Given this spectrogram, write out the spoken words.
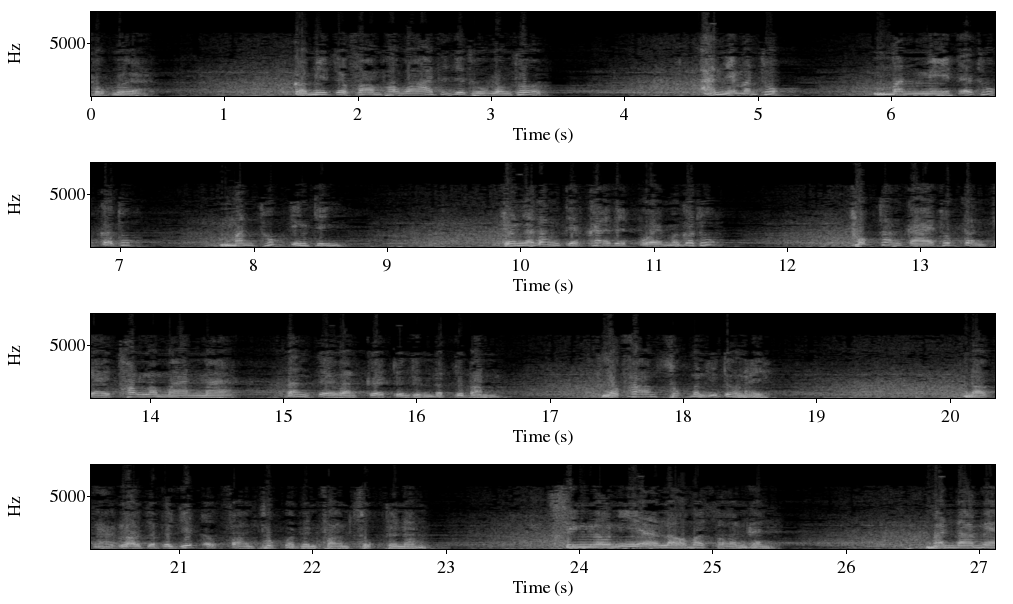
ทุกเมื่อ ก็มีแต่ความผวาที่จะถูกลงโทษ อันนี้มันทุกข์มันมีแต่ทุกข์กับทุกข์มันทุกข์จริง ๆ จนกระทั่งเจ็บไข้ได้ป่วยมันก็ทุกทุกทางกายทุกทางใจทรมานมา ตั้งแต่วันเกิดจนถึงปัจจุบัน แล้วความสุขมันอยู่ตรงไหน นอกจากเราจะไปยึดเอาความทุกข์มาเป็นความสุขเท่านั้น สิ่งเหล่านี้เรามาสอนกัน บรรดาแม่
